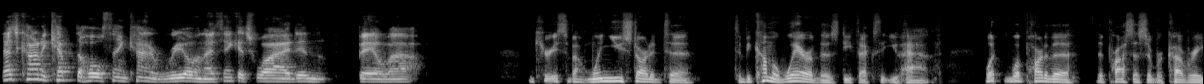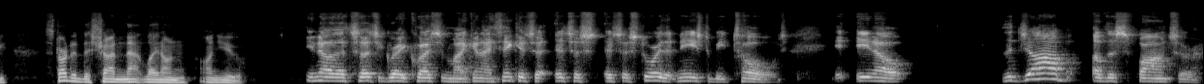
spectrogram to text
that's kind of kept the whole thing kind of real, and I think it's why I didn't bail out. I'm curious about when you started to to become aware of those defects that you have. What what part of the the process of recovery started to shine that light on on you? You know, that's such a great question, Mike, and I think it's a it's a it's a story that needs to be told. It, you know, the job of the sponsor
